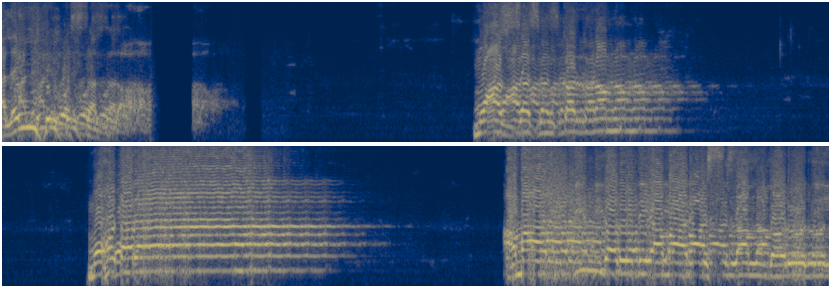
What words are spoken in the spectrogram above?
আলাইহি ওয়াসাল্লাম। মুআজ্জাজ মুকাররম। মহতারা আমার দিন দরদি, আমার ইসলাম দরদি।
